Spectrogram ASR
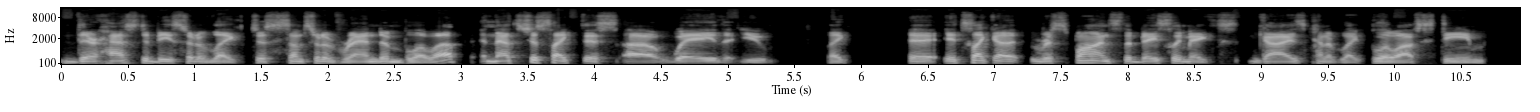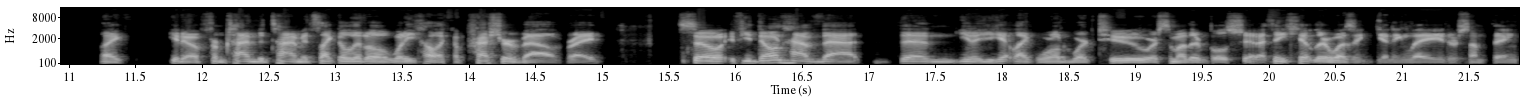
there has to be sort of like just some sort of random blow up, and that's just like this uh, way that you like. uh, It's like a response that basically makes guys kind of like blow off steam, like you know, from time to time. It's like a little what do you call it, like a pressure valve, right? So if you don't have that, then you know you get like World War II or some other bullshit. I think Hitler wasn't getting laid or something.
